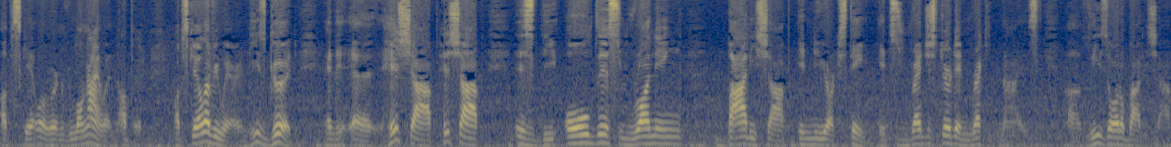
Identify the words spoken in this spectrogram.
upscale. Well, we're in Long Island, up upscale everywhere, and he's good. And uh, his shop, his shop, is the oldest running body shop in New York State. It's registered and recognized. Uh, Lee's Auto Body Shop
